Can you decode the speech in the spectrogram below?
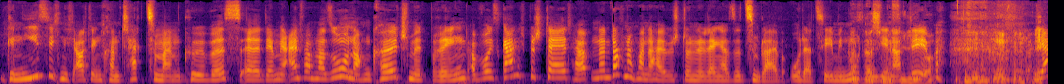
genieße ich nicht auch den Kontakt zu meinem Köbis, äh, der mir einfach mal so noch einen Kölsch mitbringt, obwohl ich es gar nicht bestellt habe und dann doch noch mal eine halbe Stunde länger sitzen bleibe oder zehn Minuten, also je nachdem. ja,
